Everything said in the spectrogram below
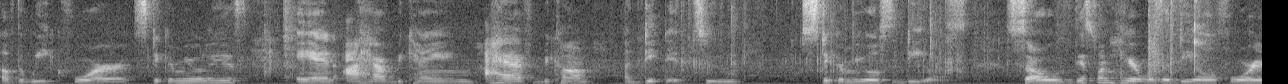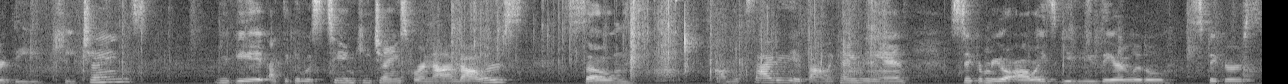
of the week for sticker mule is and i have became i have become addicted to sticker mules deals so this one here was a deal for the keychains. You get i think it was 10 keychains for nine dollars. So i'm excited. It finally came in. Sticker mule always give you their little stickers.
